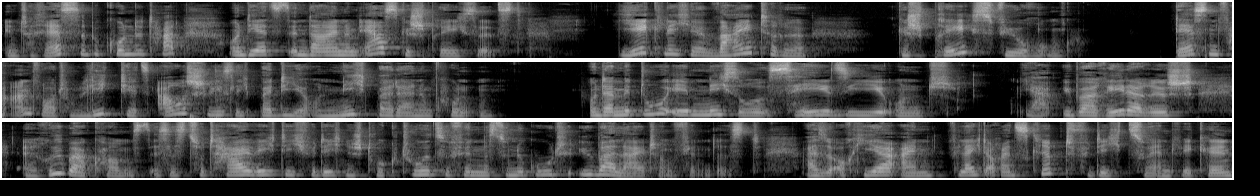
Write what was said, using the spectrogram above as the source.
Interesse bekundet hat und jetzt in deinem Erstgespräch sitzt. Jegliche weitere Gesprächsführung, dessen Verantwortung liegt jetzt ausschließlich bei dir und nicht bei deinem Kunden. Und damit du eben nicht so salesy und ja, überrederisch äh, rüberkommst, ist es total wichtig für dich eine Struktur zu finden, dass du eine gute Überleitung findest. Also auch hier ein, vielleicht auch ein Skript für dich zu entwickeln,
